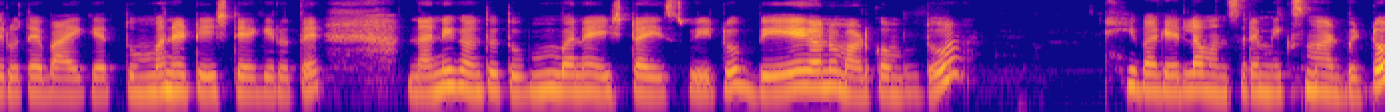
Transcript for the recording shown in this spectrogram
ಇರುತ್ತೆ ಬಾಯಿಗೆ. ತುಂಬಾ ಟೇಸ್ಟಿಯಾಗಿರುತ್ತೆ ನನಗಂತೂ ತುಂಬಾ ಇಷ್ಟ ಈ ಸ್ವೀಟು ಬೇಗನೂ ಮಾಡ್ಕೊಬೋದು ಇವಾಗೆಲ್ಲ ಒಂದ್ಸರಿ ಮಿಕ್ಸ್ ಮಾಡಿಬಿಟ್ಟು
